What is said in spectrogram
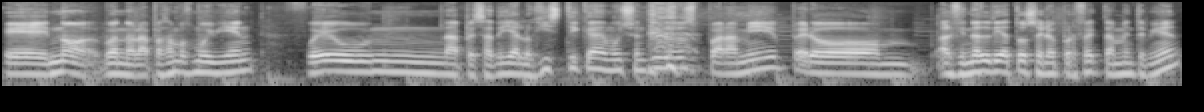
Eh, no, bueno, la pasamos muy bien. Fue una pesadilla logística en muchos sentidos para mí, pero um, al final del día todo salió perfectamente bien.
